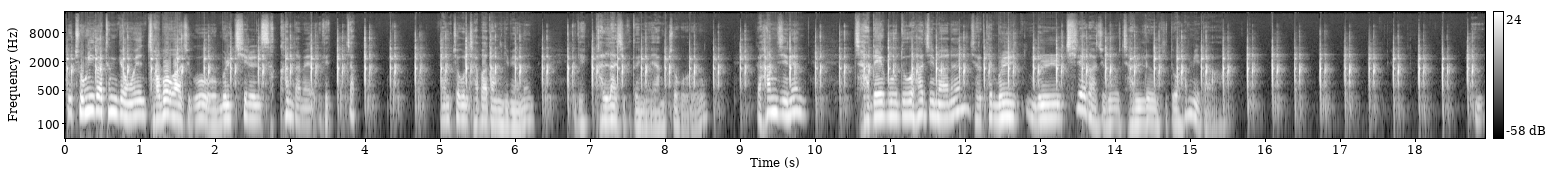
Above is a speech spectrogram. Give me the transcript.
그 종이 같은 경우엔 접어가지고 물칠을 석한 다음에 이렇게 쫙 양쪽을 잡아당기면은 이게 갈라지거든요. 양쪽으로. 그 한지는 자대구도 하지만은 저렇게 물, 물 칠해가지고 자르기도 합니다. 음,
